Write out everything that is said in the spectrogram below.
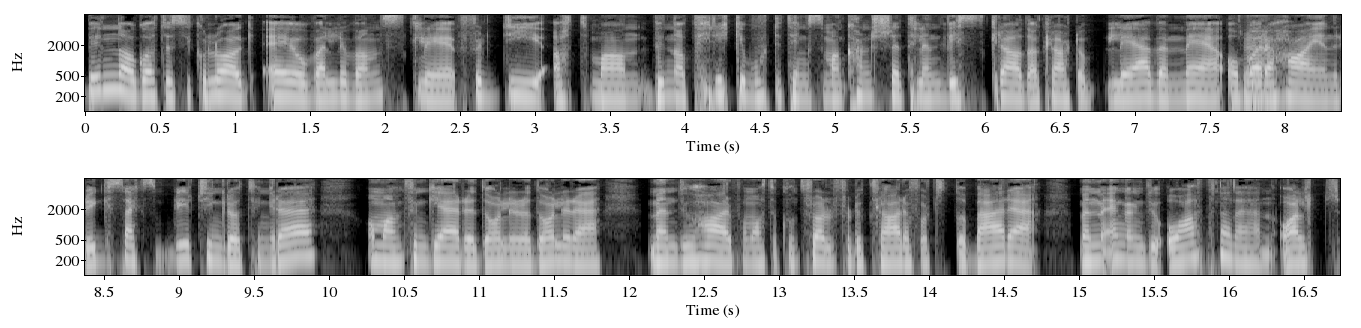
begynne å gå til psykolog er jo veldig vanskelig fordi at man begynner å pirke borti ting som man kanskje til en viss grad har klart å leve med og bare ha i en ryggsekk som blir tyngre og tyngre, og man fungerer dårligere og dårligere, men du har på en måte kontroll, for du klarer fortsatt å bære. Men med en gang du åpner den, og alt,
